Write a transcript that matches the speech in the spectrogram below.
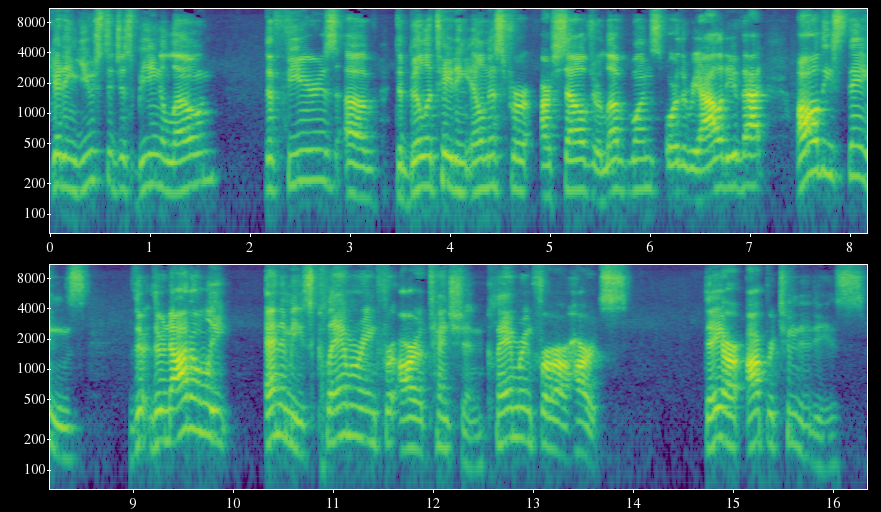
getting used to just being alone, the fears of debilitating illness for ourselves or loved ones or the reality of that all these things they're, they're not only enemies clamoring for our attention clamoring for our hearts they are opportunities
